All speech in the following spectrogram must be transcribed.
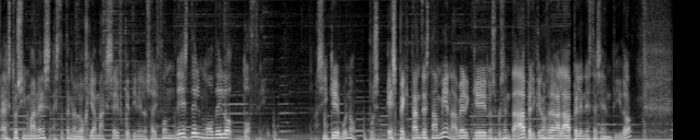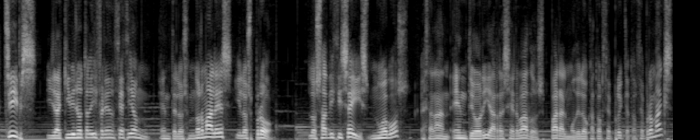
a estos imanes, a esta tecnología MagSafe que tienen los iPhone desde el modelo 12. Así que bueno, pues expectantes también a ver qué nos presenta Apple, qué nos regala Apple en este sentido. Chips, y aquí viene otra diferenciación entre los normales y los Pro. Los A16 nuevos estarán en teoría reservados para el modelo 14 Pro y 14 Pro Max,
